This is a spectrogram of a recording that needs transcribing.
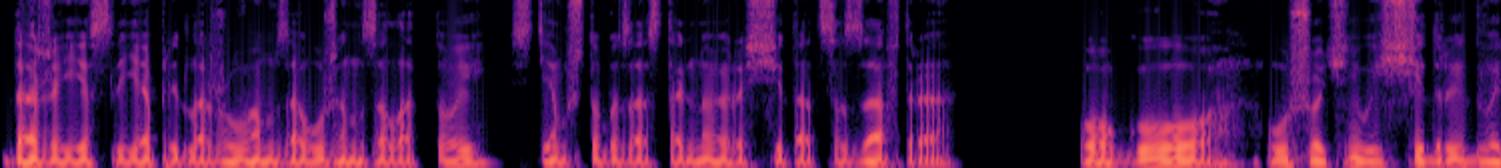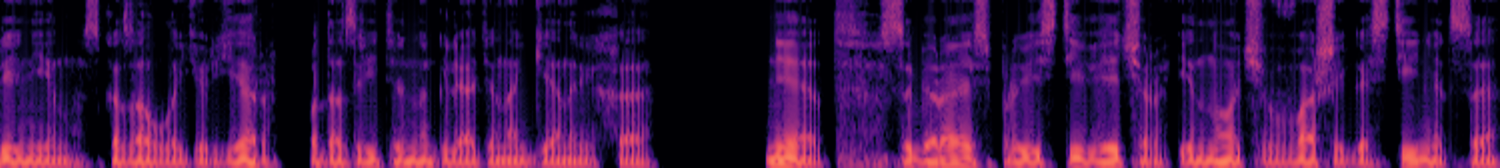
«Даже если я предложу вам за ужин золотой, с тем, чтобы за остальное рассчитаться завтра». «Ого! Уж очень вы щедрый дворянин», — сказал Лаюрьер, подозрительно глядя на Генриха. «Нет, собираясь провести вечер и ночь в вашей гостинице,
